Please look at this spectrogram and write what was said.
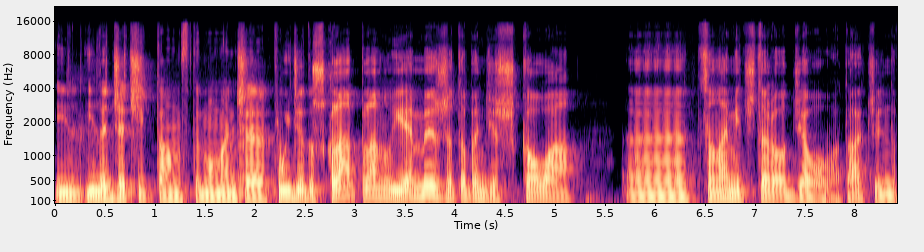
Il, ile dzieci tam w tym momencie pójdzie do szkoły? Pla planujemy, że to będzie szkoła co najmniej czterooddziałowa, tak? Czyli na,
